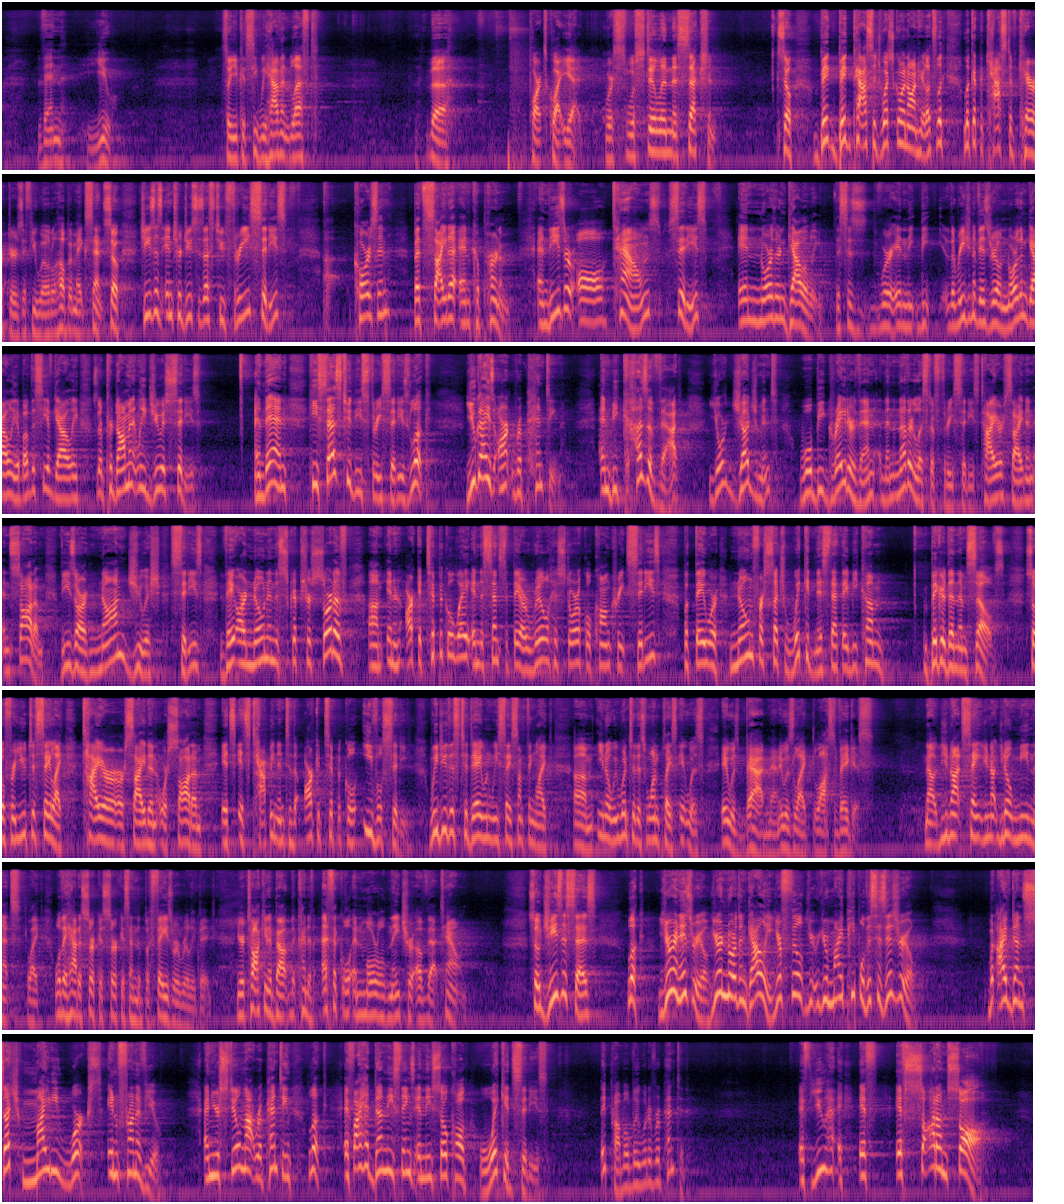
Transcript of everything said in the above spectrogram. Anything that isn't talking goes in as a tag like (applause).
than you. So you can see we haven't left the parts quite yet. We're, we're still in this section. So, big, big passage. What's going on here? Let's look, look at the cast of characters, if you will. It'll help it make sense. So, Jesus introduces us to three cities uh, Chorazin, Bethsaida, and Capernaum. And these are all towns, cities in northern Galilee. This is, we're in the, the, the region of Israel, northern Galilee, above the Sea of Galilee. So they're predominantly Jewish cities. And then he says to these three cities, Look, you guys aren't repenting. And because of that, your judgment will be greater than, than another list of three cities Tyre, Sidon, and Sodom. These are non Jewish cities. They are known in the scripture sort of um, in an archetypical way, in the sense that they are real historical concrete cities, but they were known for such wickedness that they become bigger than themselves. So for you to say like Tyre or Sidon or Sodom, it's, it's tapping into the archetypical evil city. We do this today when we say something like, um, you know, we went to this one place. It was, it was bad, man. It was like Las Vegas. Now, you're not saying, you're not, you don't mean that's like, well, they had a circus circus and the buffets were really big. You're talking about the kind of ethical and moral nature of that town. So Jesus says, look, you're in Israel. You're in northern Galilee. You're, filled, you're, you're my people. This is Israel. But I've done such mighty works in front of you, and you're still not repenting. Look, if I had done these things in these so called wicked cities, they probably would have repented. If, you, if, if Sodom saw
